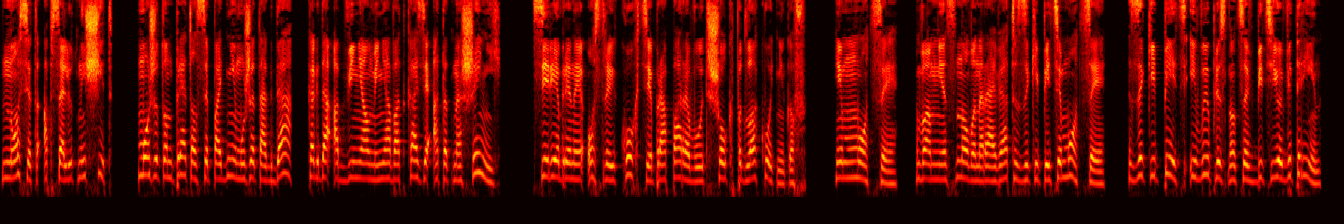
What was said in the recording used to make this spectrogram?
носят абсолютный щит? Может, он прятался под ним уже тогда, когда обвинял меня в отказе от отношений? Серебряные острые когти пропарывают шелк подлокотников. Эмоции. Во мне снова норовят закипеть эмоции. Закипеть и выплеснуться в битье витрин,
